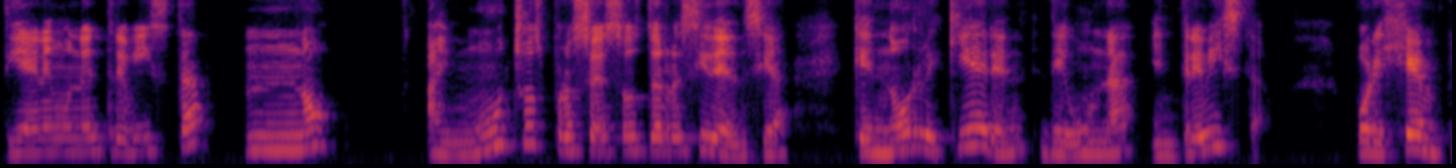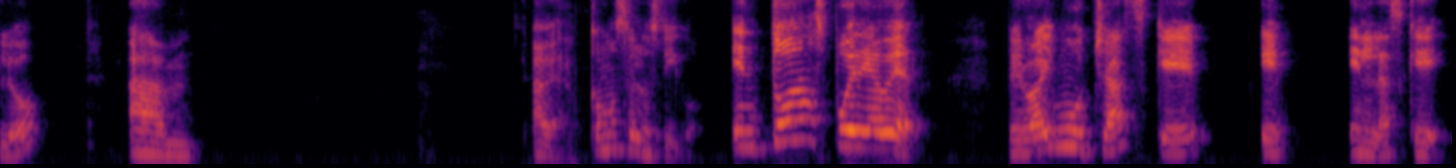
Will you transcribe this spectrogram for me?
tienen una entrevista? No, hay muchos procesos de residencia que no requieren de una entrevista. Por ejemplo, a ver, ¿cómo se los digo? En todas puede haber, pero hay muchas que eh, en las que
